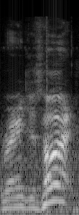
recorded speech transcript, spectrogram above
Range is hot.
